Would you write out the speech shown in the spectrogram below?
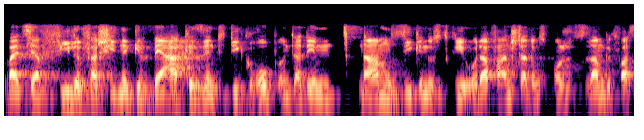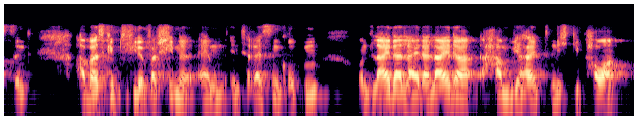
weil es ja viele verschiedene Gewerke sind, die grob unter dem Namen Musikindustrie oder Veranstaltungsbranche zusammengefasst sind. Aber es gibt viele verschiedene ähm, Interessengruppen und leider, leider, leider haben wir halt nicht die Power.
